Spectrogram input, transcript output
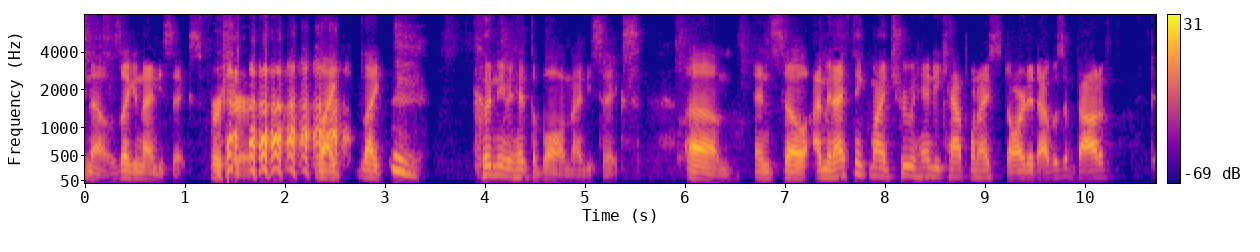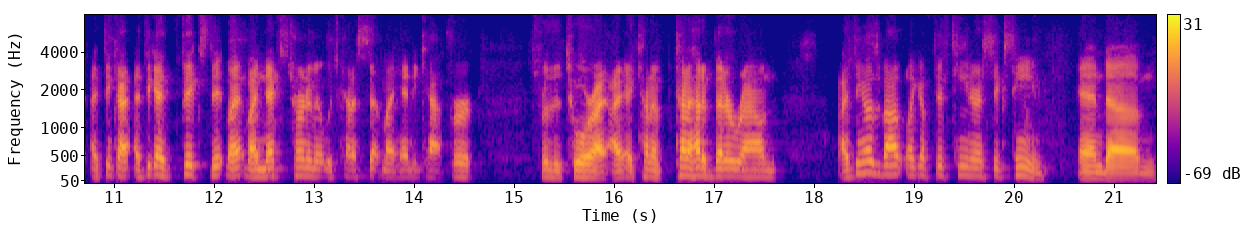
No, it was like a 96 for sure. like like couldn't even hit the ball in 96. Um, and so, I mean, I think my true handicap when I started, I was about a, I think I, I think I fixed it. My, my next tournament, which kind of set my handicap for, for the tour, I, I kind of kind of had a better round. I think I was about like a 15 or a 16, and um,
